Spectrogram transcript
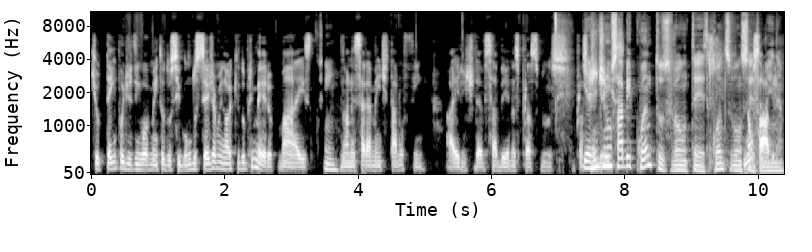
que o tempo de desenvolvimento do segundo seja menor que o do primeiro, mas Sim. não necessariamente está no fim. Aí a gente deve saber nos próximos. e a gente não sabe quantos vão ter, quantos vão ser não sabe, também, né?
